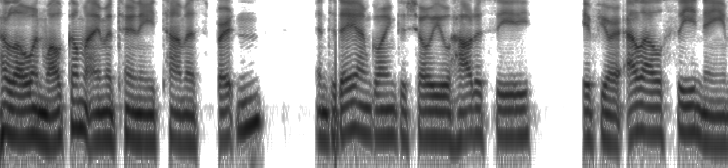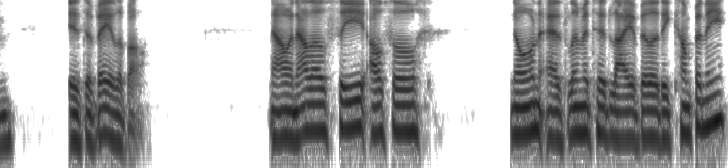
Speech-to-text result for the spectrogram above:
Hello and welcome. I'm attorney Thomas Burton, and today I'm going to show you how to see if your LLC name is available. Now, an LLC, also known as Limited Liability Company,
